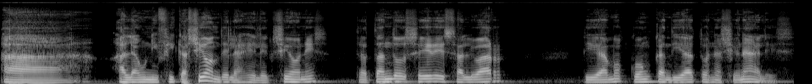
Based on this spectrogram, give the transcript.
a, a la unificación de las elecciones, tratándose de salvar, digamos, con candidatos nacionales.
